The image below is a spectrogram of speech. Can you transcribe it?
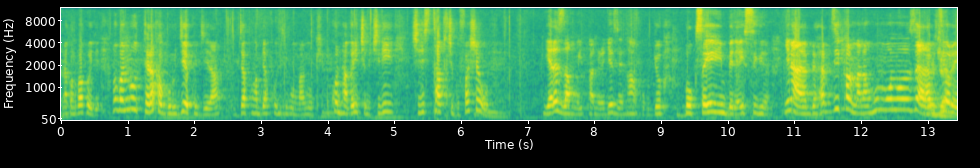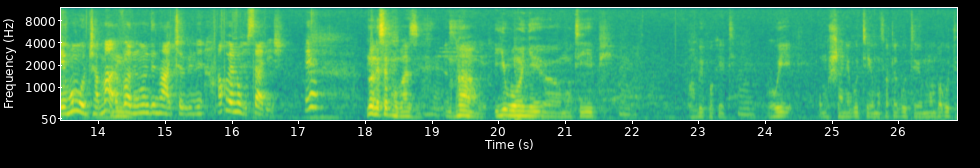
Ni akantu kakwegereye. Numva nutera akaguru ugiye kugira byakunywa byakundira bumanuke kuko ntabwo ari ikintu kiri kiri sitake kigufasheho. Yarazamuye ipantaro yageze nka ku buryo bogisa ye y'imbere yayisigira. Nyine arabyikamana nk'umuntu uzi arabyoreye nk'umujama aravuga n'ubundi ntacyo bine. Ariko biriya ni ugusarisha eh none se mubaze. Nkawe iyo ubonye umutipe wambaye poketi wowe umushanya gute umufata gute umwumva gute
